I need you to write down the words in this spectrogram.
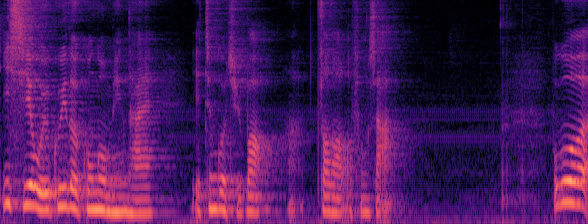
一些违规的公共平台也经过举报啊，遭到了封杀。不过，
